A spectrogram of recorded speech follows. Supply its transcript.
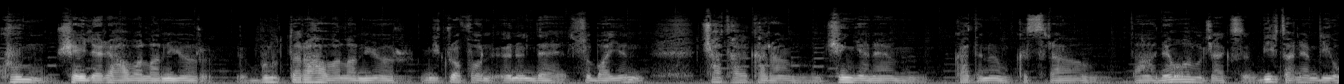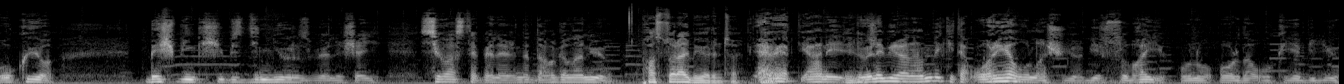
kum şeyleri havalanıyor, bulutları havalanıyor. Mikrofon önünde subayın çatal karam, çingenem, kadınım, kısrağım, daha ne olacaksın? Bir tanem diye okuyor. Beş bin kişi biz dinliyoruz böyle şey. Sivas tepelerinde dalgalanıyor. Pastoral bir görüntü. Evet yani İlginç. öyle bir adamdı ki ta oraya ulaşıyor. Bir subay onu orada okuyabiliyor.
